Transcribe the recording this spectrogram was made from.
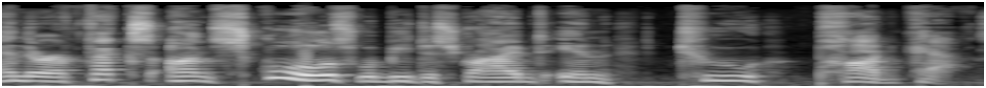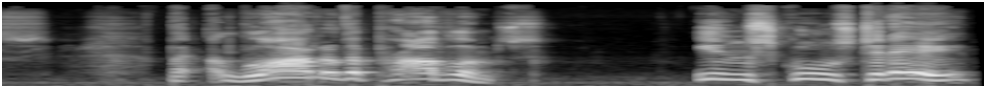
and their effects on schools will be described in two podcasts. But a lot of the problems in schools today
